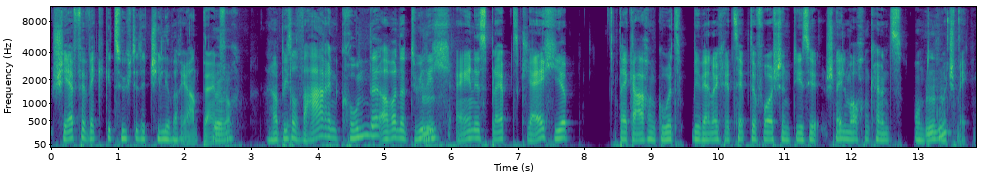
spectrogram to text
Schärfe weggezüchtete Chili-Variante einfach. Ja. ja. ein bisschen Warenkunde, aber natürlich mhm. eines bleibt gleich hier bei Gar und Gut. Wir werden euch Rezepte vorstellen, die ihr schnell machen könnt und mhm. gut schmecken.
